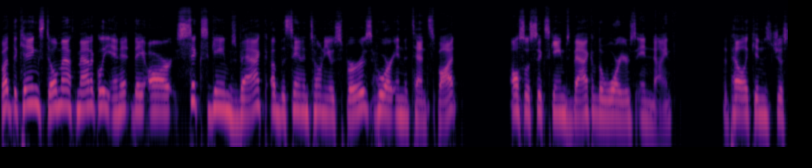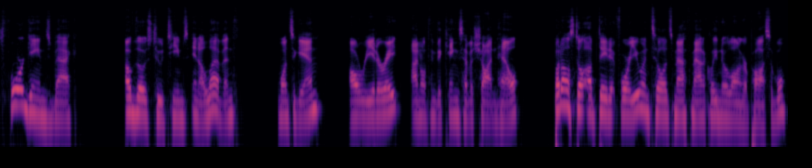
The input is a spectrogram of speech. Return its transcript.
But the Kings still mathematically in it. They are six games back of the San Antonio Spurs, who are in the 10th spot. Also, six games back of the Warriors in ninth. The Pelicans just four games back of those two teams in 11th. Once again, I'll reiterate I don't think the Kings have a shot in hell but I'll still update it for you until it's mathematically no longer possible.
